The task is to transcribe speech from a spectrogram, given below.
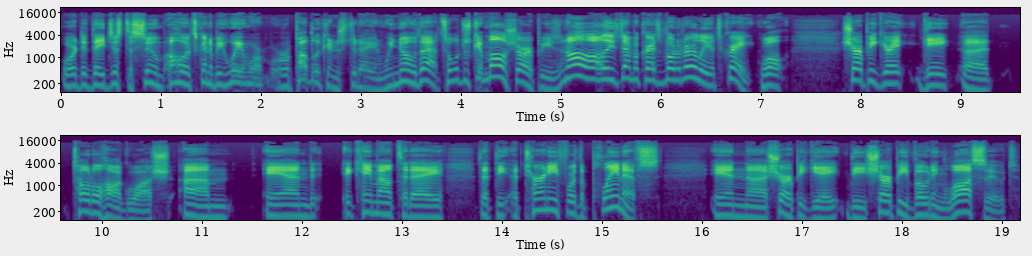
or did they just assume, oh, it's going to be way more Republicans today, and we know that, so we'll just get them all sharpies, and oh, all these Democrats voted early, it's great. Well, Sharpie Gate, uh, total hogwash, um, and it came out today that the attorney for the plaintiffs in uh, Sharpie Gate, the Sharpie voting lawsuit,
